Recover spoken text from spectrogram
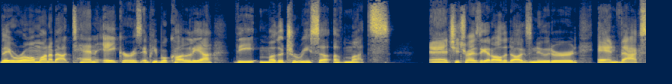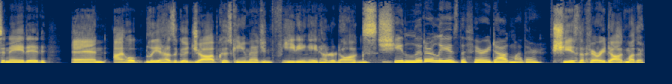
They roam on about 10 acres, and people call Leah the Mother Teresa of mutts. And she tries to get all the dogs neutered and vaccinated. And I hope Leah has a good job because can you imagine feeding 800 dogs? She literally is the fairy dog mother. She is the fairy dog mother.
